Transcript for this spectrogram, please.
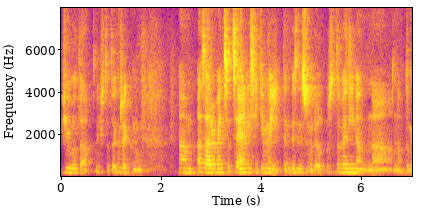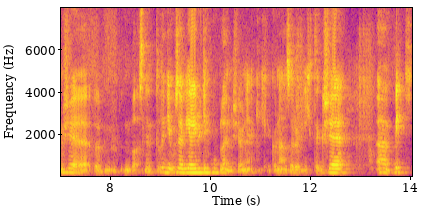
života, když to tak řeknu. Um, a zároveň sociální sítě mají ten business model postavený na, na, na tom, že um, vlastně lidi uzavírají do těch bublin, že jo, nějakých jako názorových, takže uh, byť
